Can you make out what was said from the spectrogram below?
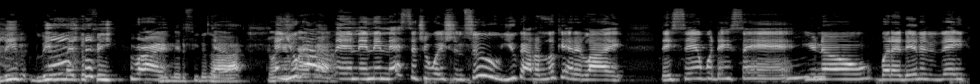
leave it, leave them at the feet. Right. Leave them at the feet of God. Don't and you gotta and, and in that situation too you gotta look at it like they said what they said Mm-hmm. you know but at the end of the day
